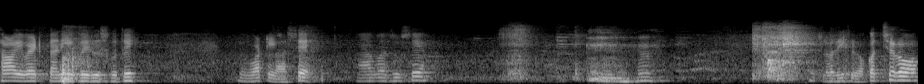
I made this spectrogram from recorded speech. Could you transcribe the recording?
થાળી વાટકા નહીં ભર્યું છે બધું વટલા છે. આ બાજુ છે. એટલો નીકળ્યો કચરો.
